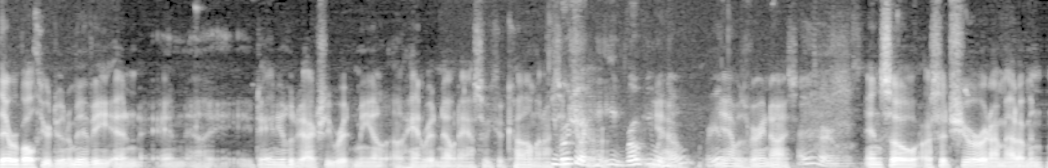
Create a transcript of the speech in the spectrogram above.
They were both here doing a movie, and and uh, Daniel had actually written me a, a handwritten note and asked if he could come, and I He said wrote you a- sure. he wrote you a note? Really? Yeah, it was very nice. That is very nice. And so I said sure, and I met him and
